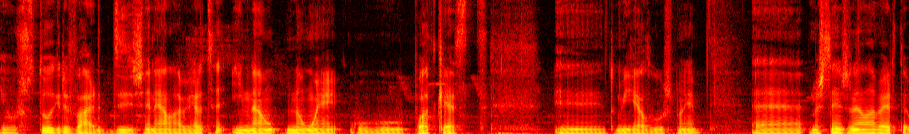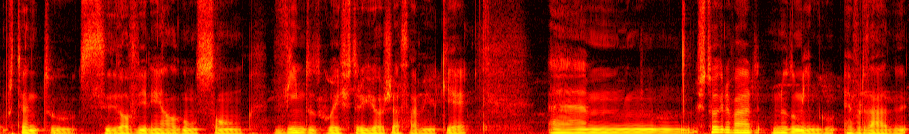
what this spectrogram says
eu estou a gravar de janela aberta e não, não é o podcast uh, do Miguel Luz, não é? Uh, mas tem a janela aberta, portanto, se ouvirem algum som vindo do exterior, já sabem o que é. Um, estou a gravar no domingo, é verdade.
